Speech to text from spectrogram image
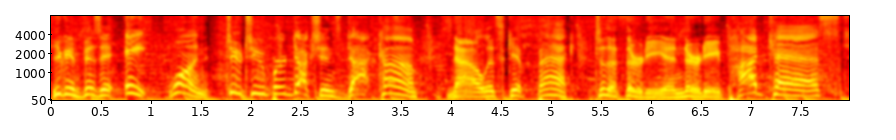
you can visit 8122productions.com. Now let's get back to the 30 and Nerdy podcast.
